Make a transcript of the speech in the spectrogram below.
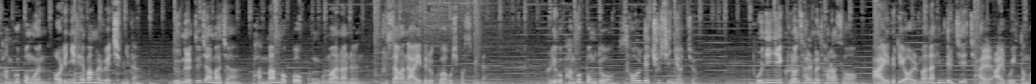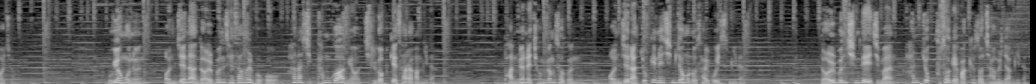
방구뽕은 어린이 해방을 외칩니다. 눈을 뜨자마자 밥만 먹고 공부만 하는 불쌍한 아이들을 구하고 싶었습니다. 그리고 방구뽕도 서울대 출신이었죠. 본인이 그런 삶을 살아서 아이들이 얼마나 힘들지 잘 알고 있던 거죠. 우영우는 언제나 넓은 세상을 보고 하나씩 탐구하며 즐겁게 살아갑니다. 반면에 정명석은 언제나 쫓기는 심정으로 살고 있습니다. 넓은 침대이지만 한쪽 구석에 박혀서 잠을 잡니다.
